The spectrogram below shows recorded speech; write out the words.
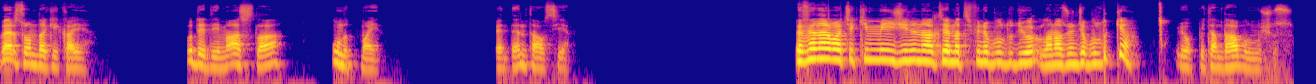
Ver son dakikayı. Bu dediğimi asla unutmayın. Benden tavsiye. Ve Fenerbahçe Kim Min-ji'nin alternatifini buldu diyor. Lan az önce bulduk ya. yok bir tane daha bulmuşuz.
